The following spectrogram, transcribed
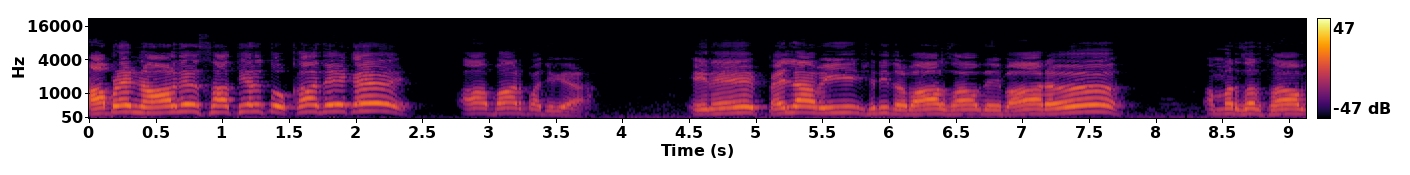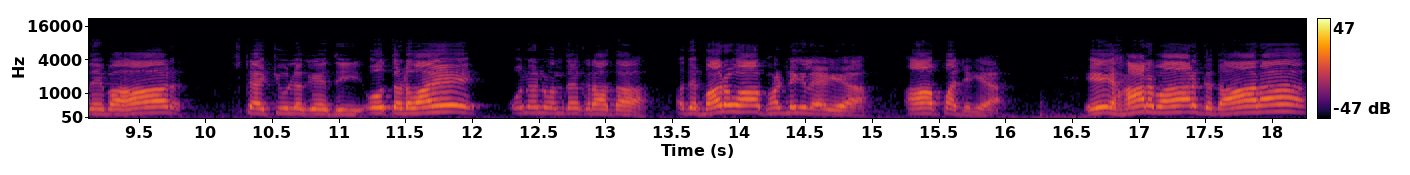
ਆਪਣੇ ਨਾਲ ਦੇ ਸਾਥੀਆਂ ਨੂੰ ਧੋਖਾ ਦੇ ਕੇ ਆ ਬਾਹਰ ਭੱਜ ਗਿਆ। ਇਹਨੇ ਪਹਿਲਾਂ ਵੀ ਸ੍ਰੀ ਦਰਬਾਰ ਸਾਹਿਬ ਦੇ ਬਾਹਰ, ਅੰਮ੍ਰਿਤਸਰ ਸਾਹਿਬ ਦੇ ਬਾਹਰ ਸਟੈਚੂ ਲੱਗੇ ਸੀ। ਉਹ ਤੜਵਾਏ, ਉਹਨਾਂ ਨੂੰ ਅੰਦਰ ਕਰਾਤਾ ਅਤੇ ਬਾਹਰੋਂ ਆ ਫੰਡਿੰਗ ਲੈ ਗਿਆ ਆ ਭੱਜ ਗਿਆ। ਇਹ ਹਰ ਵਾਰ ਗਦਾਰ ਆ।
